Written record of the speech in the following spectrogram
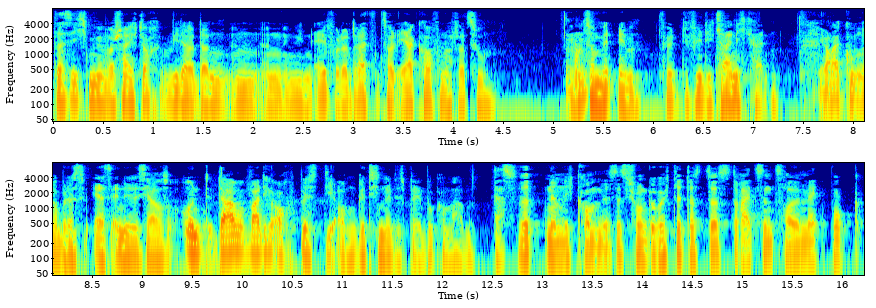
dass ich mir wahrscheinlich doch wieder dann ein, ein, irgendwie ein 11 oder 13 Zoll R kaufe noch dazu. Mhm. Zum Mitnehmen für, die- für die Kleinigkeiten. Ja. Mal gucken, aber das erst Ende des Jahres. Und da warte ich auch, bis die auch ein Retina-Display bekommen haben. Das wird nämlich kommen. Es ist schon gerüchtet, dass das 13 Zoll MacBook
